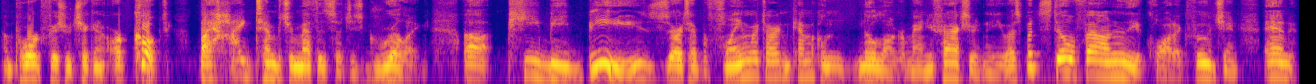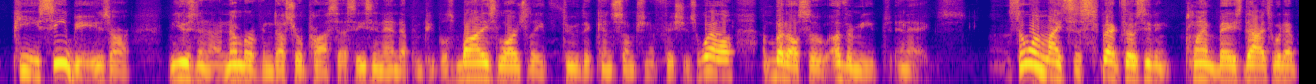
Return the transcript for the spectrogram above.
and pork, fish, or chicken, are cooked by high-temperature methods such as grilling. Uh, PBBs are a type of flame-retardant chemical no longer manufactured in the U.S., but still found in the aquatic food chain, and PCBs are used in a number of industrial processes and end up in people's bodies, largely through the consumption of fish as well, but also other meat and eggs. So one might suspect those eating plant-based diets would have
